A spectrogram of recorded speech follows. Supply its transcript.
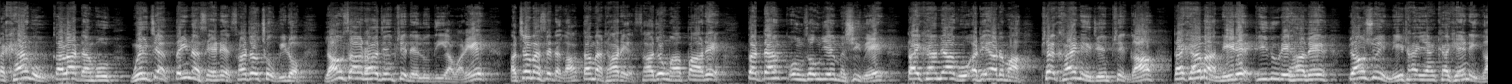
တခန်းကိုကာလတန်ဖိုးငွေကျပ်330နဲ့စာချုပ်ချုပ်ပြီးတော့ရောင်းစားထားခြင်းဖြစ်တယ်လို့သိရပါတယ်။အချက်မဲ့စစ်တပ်ကတတ်မှတ်ထားတဲ့စာချုပ်မှာပါတဲ့တက်တန်းကုံဆုံးခြင်းမရှိပဲတိုက်ခန်းများကိုအတရားဓမ္မဖျက်ခိုင်းနေခြင်းဖြစ်ကတိုက်ခန်းမှာနေတဲ့ပြည်သူတွေဟာလည်းပြောင်းရွှေ့နေထိုင်ရန်ခက်ခဲနေက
